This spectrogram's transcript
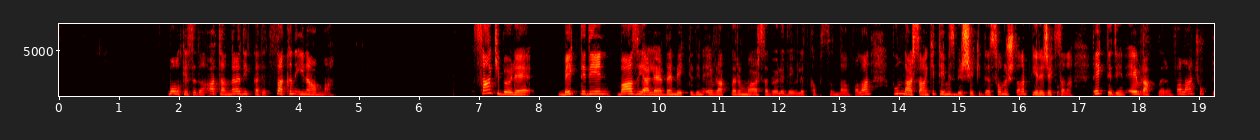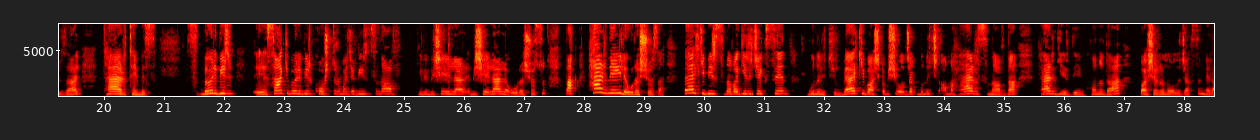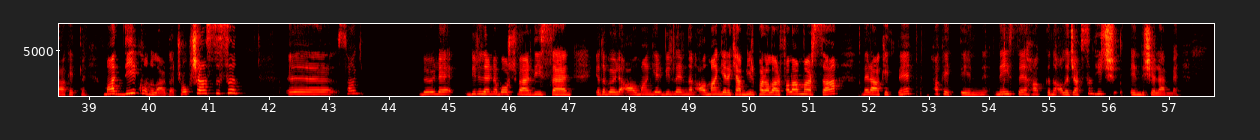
Bol keseden atanlara dikkat et. Sakın inanma. Sanki böyle beklediğin bazı yerlerden beklediğin evrakların varsa böyle devlet kapısından falan bunlar sanki temiz bir şekilde sonuçlanıp gelecek sana. Beklediğin evrakların falan çok güzel, tertemiz. Böyle bir e, sanki böyle bir koşturmaca, bir sınav gibi bir şeyler bir şeylerle uğraşıyorsun. Bak her neyle uğraşıyorsan belki bir sınava gireceksin bunun için. Belki başka bir şey olacak bunun için ama her sınavda, her girdiğin konuda başarılı olacaksın merak etme. Maddi konularda çok şanslısın. Ee, sanki böyle birilerine borç verdiysen ya da böyle alman birilerinden alman gereken bir paralar falan varsa merak etme. Hak ettiğin neyse hakkını alacaksın. Hiç endişelenme.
